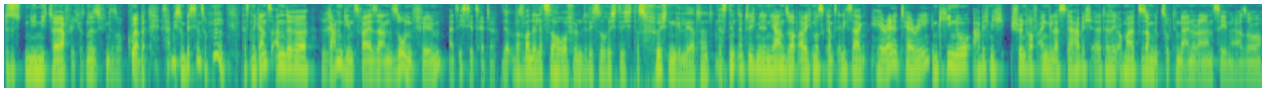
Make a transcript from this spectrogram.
das ist nie, nicht zu verwerflich. Ne? Ich finde das auch cool. Aber es hat mich so ein bisschen so, hm, das ist eine ganz andere Herangehensweise an so einen Film, als ich es jetzt hätte. Ja, was war denn der letzte Horrorfilm, der dich so richtig das Fürchten gelehrt hat? Das nimmt natürlich mit den Jahren so ab, aber ich muss ganz ehrlich sagen, Hereditary im Kino habe ich mich schön drauf eingelassen. Da habe ich äh, tatsächlich auch mal zusammengezuckt in der einen oder anderen Szene. Also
